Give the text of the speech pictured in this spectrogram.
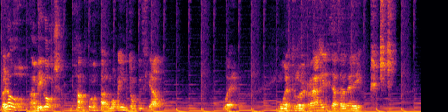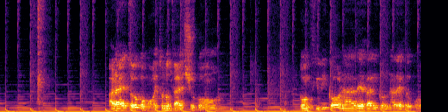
Bueno, amigos, vamos al momento oficial. Bueno, nuestro herraje, ya sabéis. Ahora esto, como esto no está hecho con, con silicona de ni con nada de esto, pues,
